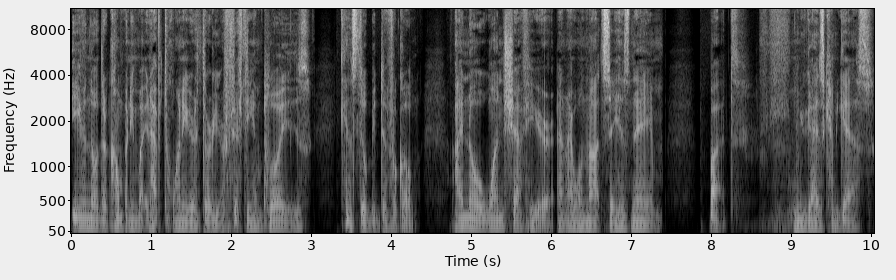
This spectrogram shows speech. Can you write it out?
even though their company might have 20 or 30 or 50 employees, can still be difficult. I know one chef here, and I will not say his name, but you guys can guess.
